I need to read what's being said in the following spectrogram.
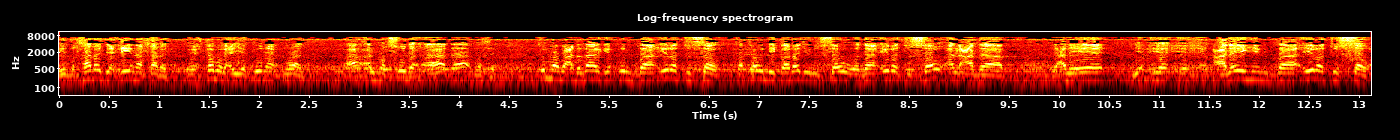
إذ خرج حين خرج ويحتمل أن يكون مراد. المقصود هذا مثلا ثم بعد ذلك يقول دائرة السوء كقولك رجل السوء ودائرة السوء العذاب. يعني إيه؟ عليهم دائرة السوء.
